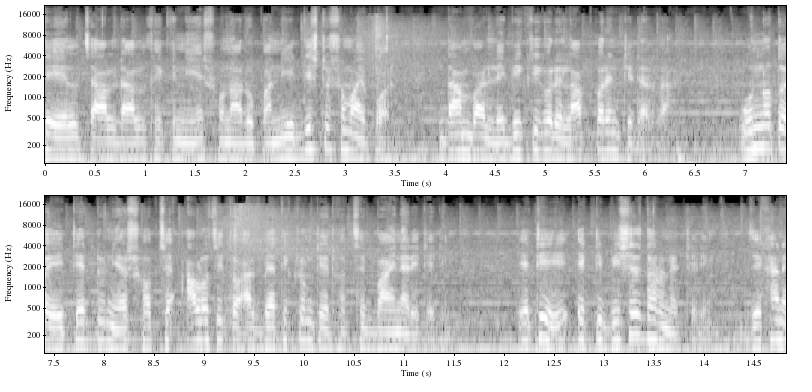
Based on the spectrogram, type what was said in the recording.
তেল, চাল, ডাল থেকে নিয়ে সোনা, রূপা নির্দিষ্ট সময় পর দাম বাড়লে বিক্রি করে লাভ করেন ট্রেডাররা। উন্নত এই ট্রেড দুনিয়ার সবচেয়ে আলোচিত আর ব্যতিক্রম ট্রেড হচ্ছে বাইনারি ট্রেডিং। এটি একটি বিশেষ ধরনের ট্রেডিং, যেখানে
